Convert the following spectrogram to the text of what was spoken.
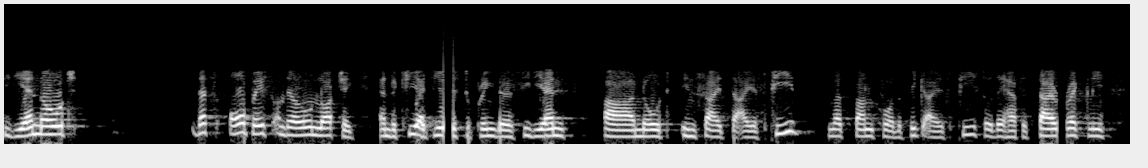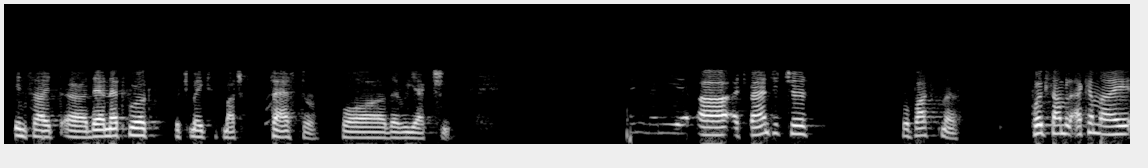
CDN node. That's all based on their own logic. And the key idea is to bring the CDN uh, node inside the ISP. And that's done for the big ISP, so they have it directly inside uh, their network, which makes it much faster for the reaction. Many, uh, advantages, robustness. For example, Akamai,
